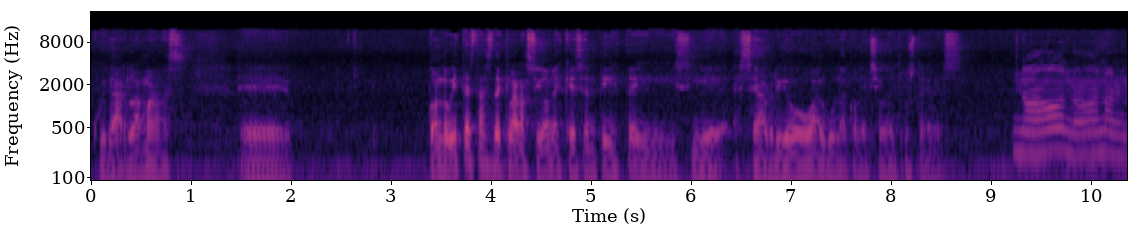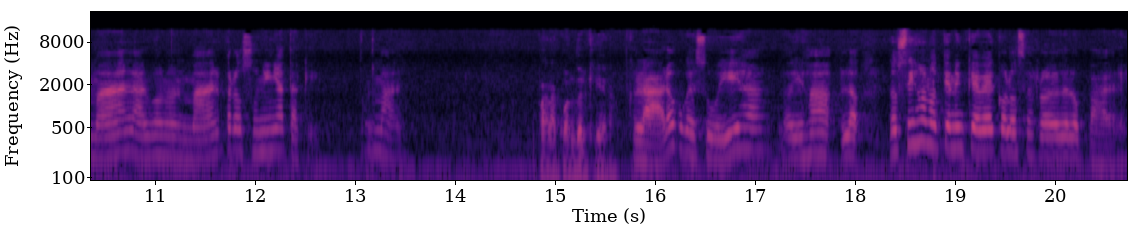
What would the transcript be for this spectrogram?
cuidarla más. Eh, cuando viste estas declaraciones, ¿qué sentiste y si eh, se abrió alguna conexión entre ustedes? No, no, normal, algo normal, pero su niña está aquí, normal. Para cuando él quiera. Claro, porque es su hija, la hija lo- los hijos no tienen que ver con los errores de los padres,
